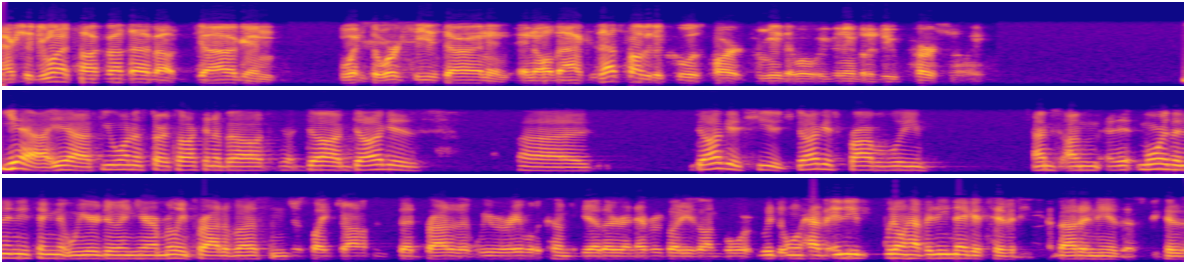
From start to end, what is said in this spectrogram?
actually, do you want to talk about that about Doug and what the work he's done and, and all that? Because that's probably the coolest part for me that what we've been able to do personally. Yeah, yeah. If you want to start talking about Doug, Doug is uh, Doug is huge. Doug is probably I'm I'm more than anything that we are doing here. I'm really proud of us, and just like Jonathan said, proud of that we were able to come together and everybody's on board. We don't have any we don't have any negativity about any of this because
